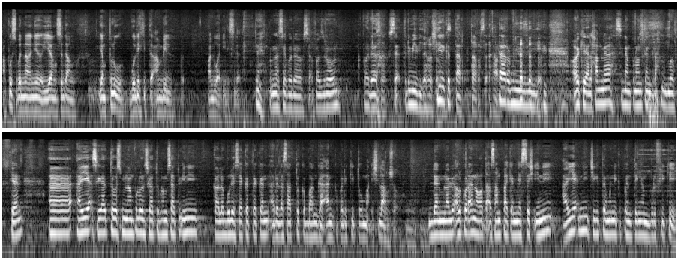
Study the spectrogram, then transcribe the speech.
apa sebenarnya yang sedang yang perlu boleh kita ambil panduan ini silakan. Okey, terima kasih kepada Ustaz Fazrul kepada Ustaz Tirmizi. Tidak ketar. Tar, Tirmizi. Okey, alhamdulillah sedang penonton rahmatullah sekalian. Uh, ayat 190 dan 191 ini kalau boleh saya katakan adalah satu kebanggaan kepada kita umat Islam. Dan melalui Al-Quran Allah Ta'ala sampaikan mesej ini, ayat ini cerita mengenai kepentingan berfikir.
